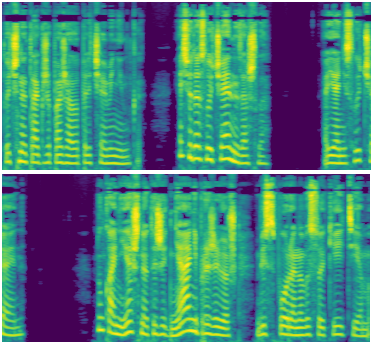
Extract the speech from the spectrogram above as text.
Точно так же пожала плечами Нинка. Я сюда случайно зашла. А я не случайно. Ну, конечно, ты же дня не проживешь без спора на высокие темы.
